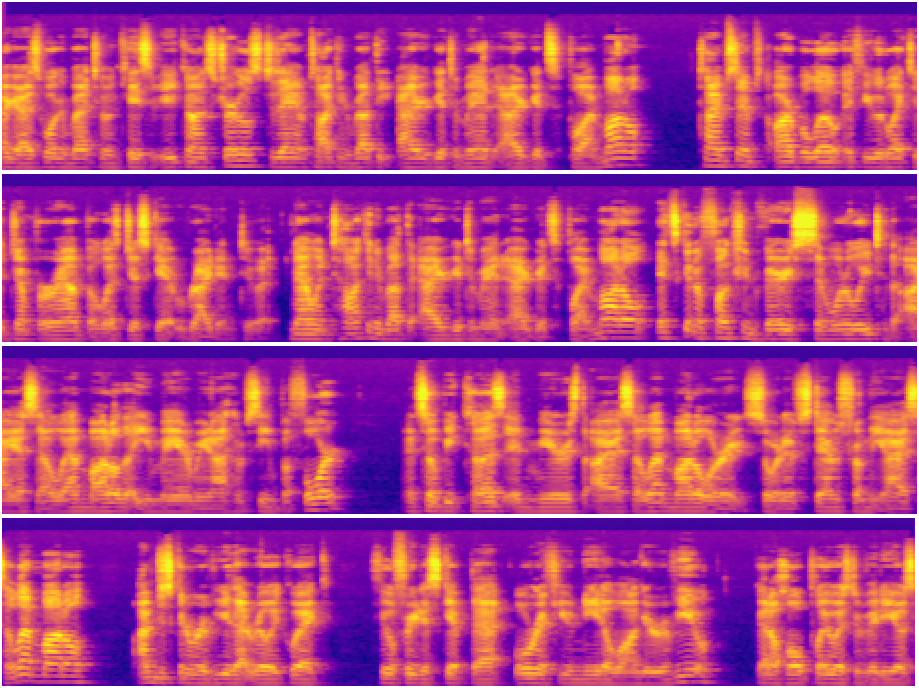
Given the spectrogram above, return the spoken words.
Hi guys, welcome back to In Case of Econ Struggles. Today I'm talking about the aggregate demand, aggregate supply model. Timestamps are below if you would like to jump around, but let's just get right into it. Now, when talking about the aggregate demand, aggregate supply model, it's going to function very similarly to the ISLM model that you may or may not have seen before. And so, because it mirrors the ISLM model or it sort of stems from the ISLM model, I'm just going to review that really quick. Feel free to skip that, or if you need a longer review, got a whole playlist of videos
